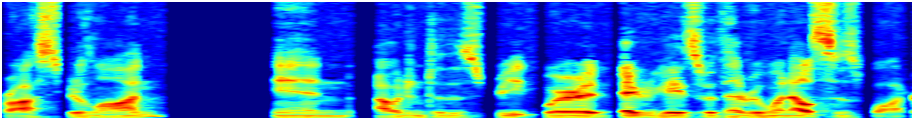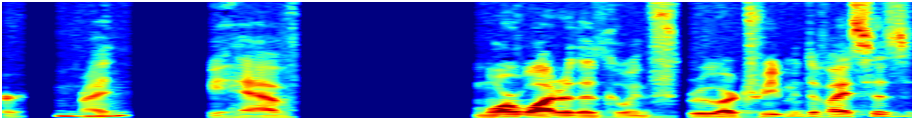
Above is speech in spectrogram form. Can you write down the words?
across your lawn and out into the street where it aggregates with everyone else's water, right? Mhm. We have more water that's going through our treatment devices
